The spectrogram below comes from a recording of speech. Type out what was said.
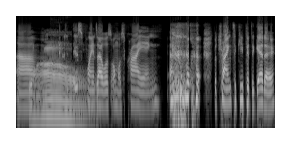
Um, wow. At this point, I was almost crying, but trying to keep it together.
